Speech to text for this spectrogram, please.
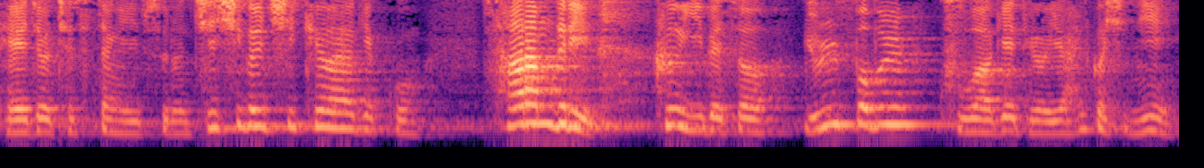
대저 제사장의 입술은 지식을 지켜야겠고 사람들이 그 입에서 율법을 구하게 되어야 할 것이니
